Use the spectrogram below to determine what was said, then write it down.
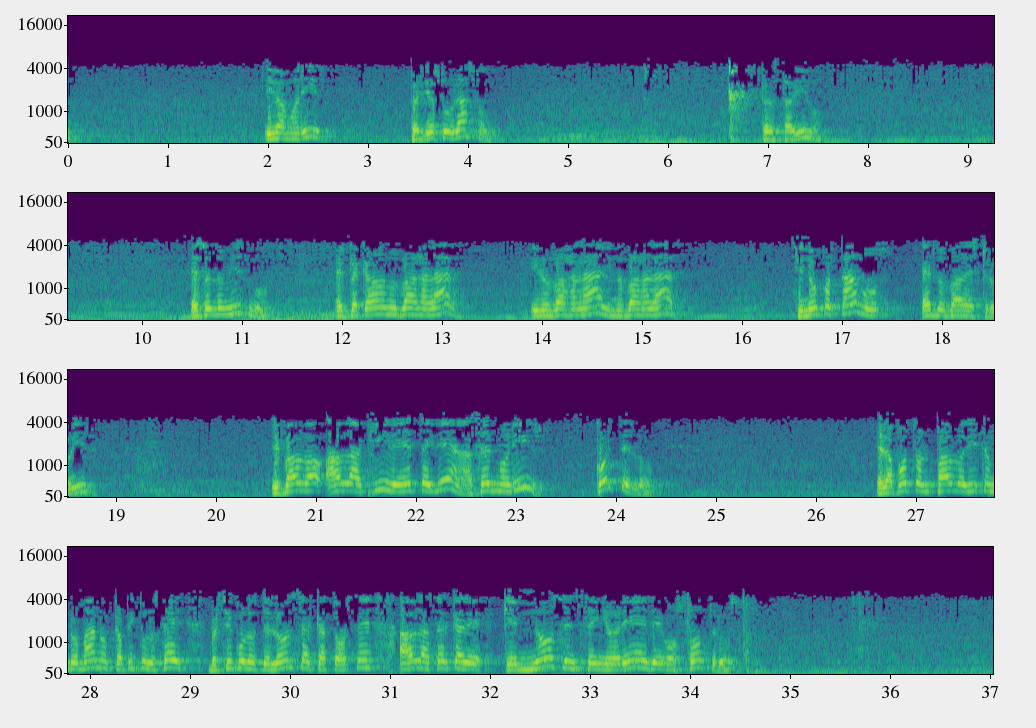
Iba a morir. Perdió su brazo. Pero está vivo. Eso es lo mismo. El pecado nos va a jalar, y nos va a jalar, y nos va a jalar. Si no cortamos, Él nos va a destruir. Y Pablo habla aquí de esta idea, hacer morir, córtelo. El apóstol Pablo dice en Romanos capítulo 6, versículos del 11 al 14, habla acerca de que no se enseñoree de vosotros,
